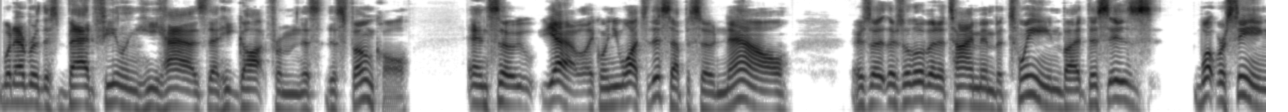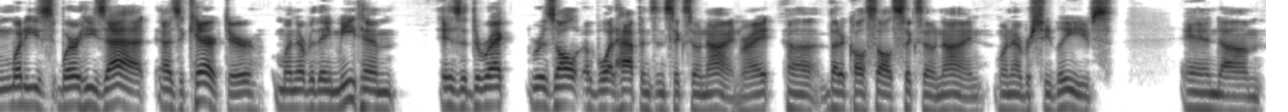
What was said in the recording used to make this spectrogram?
whatever this bad feeling he has that he got from this this phone call. And so yeah, like when you watch this episode now, there's a there's a little bit of time in between, but this is what we're seeing, what he's where he's at as a character whenever they meet him is a direct result of what happens in 609, right? Uh, Better Call Saul 609 whenever she leaves. And um,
